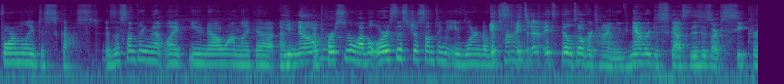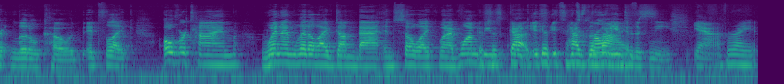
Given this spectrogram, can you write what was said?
formally discussed? Is this something that like you know on like a a, You know- a personal level, or is this just something that you've learned over it's time? it's uh, it's built over time. We've never discussed this is our secret little code. It's like over time. When I'm little, I've done that, and so like when I've wanted to It's be, just got- like, it's, gets- it's, has it's the grown into this niche. Yeah, right.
